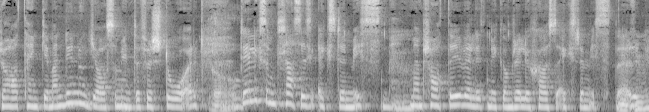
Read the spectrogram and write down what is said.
bra tänker man, det är nog jag som inte förstår. Ja. Det är liksom klassisk extremism. Mm. Man pratar ju väldigt mycket om religiösa extremister. Mm.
